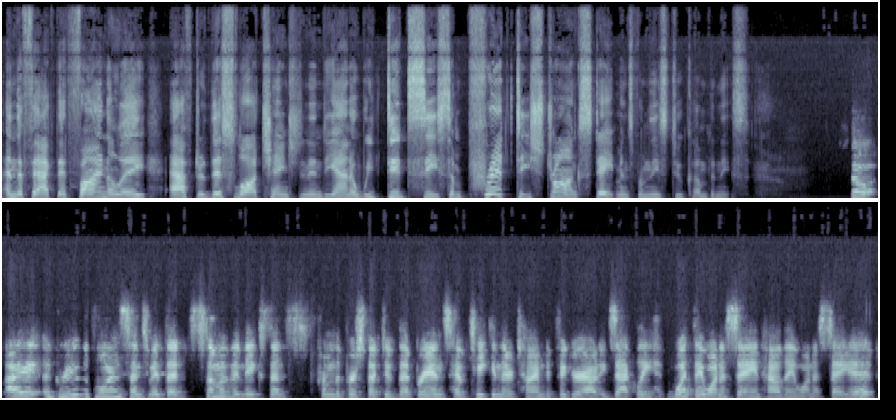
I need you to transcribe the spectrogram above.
and the fact that finally, after this law changed in Indiana, we did see some pretty strong statements from these two companies. So I agree with Lauren's sentiment that some of it makes sense from the perspective that brands have taken their time to figure out exactly what they want to say and how they want to say it.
